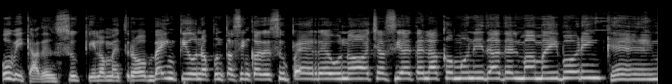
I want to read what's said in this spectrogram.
ubicado en su kilómetro 21.5 de su PR 187 en la comunidad del Mama y Borinquen.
